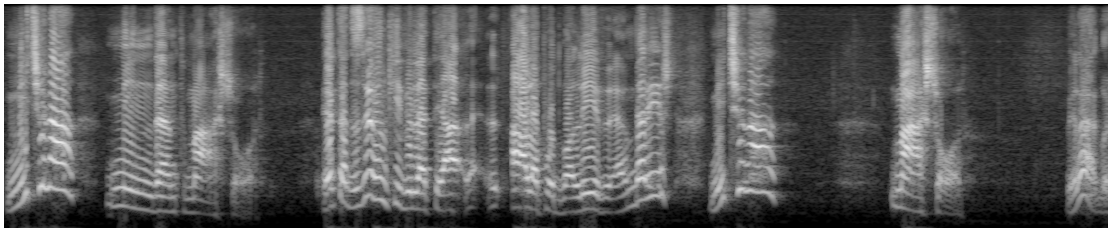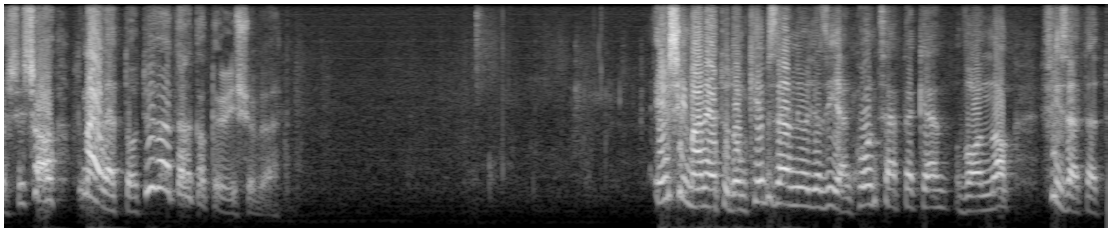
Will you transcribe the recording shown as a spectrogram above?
mit csinál? Mindent másol érted? az önkívületi állapotban lévő ember is mit csinál? másol világos? és ha mellett ott üvöltenek akkor ő is üvölt én simán el tudom képzelni hogy az ilyen koncerteken vannak fizetett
